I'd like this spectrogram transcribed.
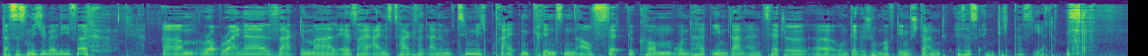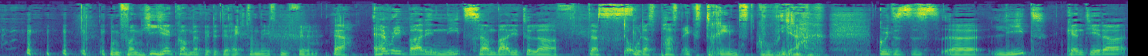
Das ist nicht überliefert. ähm, Rob Reiner sagte mal, er sei eines Tages mit einem ziemlich breiten Grinsen aufs Set gekommen und hat ihm dann einen Zettel äh, untergeschoben, auf dem stand, ist es endlich passiert. und von hier kommen wir bitte direkt zum nächsten Film. Ja, Everybody Needs Somebody to Love. Das, Oh, das passt extremst gut. ja, gut, das ist äh, Lied, kennt jeder.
